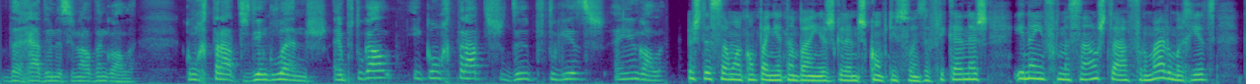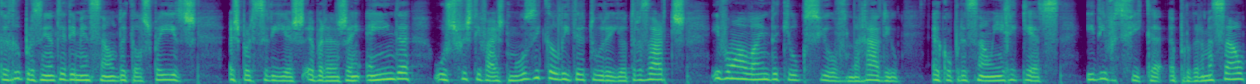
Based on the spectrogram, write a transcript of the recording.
da Rádio Nacional de Angola, com retratos de angolanos em Portugal e com retratos de portugueses em Angola. A estação acompanha também as grandes competições africanas e na informação está a formar uma rede que representa a dimensão daqueles países. As parcerias abrangem ainda os festivais de música, literatura e outras artes e vão além daquilo que se ouve na rádio. A cooperação enriquece e diversifica a programação,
